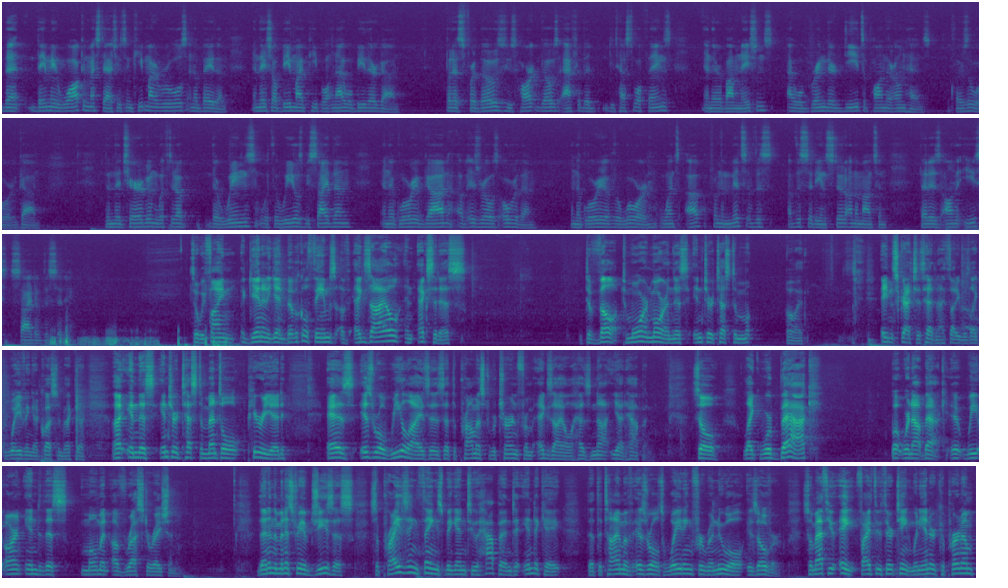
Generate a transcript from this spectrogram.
that they may walk in my statutes and keep my rules and obey them, and they shall be my people, and I will be their God. But as for those whose heart goes after the detestable things and their abominations, I will bring their deeds upon their own heads, declares the Lord God. Then the cherubim lifted up their wings with the wheels beside them, and the glory of God of Israel was over them. And the glory of the Lord went up from the midst of this of the city and stood on the mountain that is on the east side of the city. So we find again and again biblical themes of exile and exodus developed more and more in this intertestament. Oh, I, Aiden scratched his head, and I thought he was like waving a question back there. Uh, in this intertestamental period, as Israel realizes that the promised return from exile has not yet happened. So, like, we're back, but we're not back. It, we aren't into this moment of restoration. Then, in the ministry of Jesus, surprising things begin to happen to indicate that the time of Israel's waiting for renewal is over. So, Matthew 8, 5 through 13, when he entered Capernaum,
